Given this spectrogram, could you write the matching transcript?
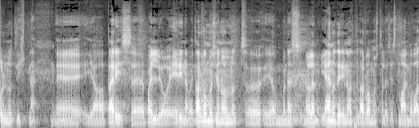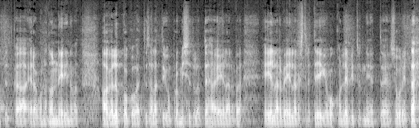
olnud lihtne ja päris palju erinevaid arvamusi on olnud ja mõnes me olemegi jäänud erinevatele arvamustele, sest maailmavaatelt ka erakonnad on erinevad. aga lõppkokkuvõttes alati kompromisse tuleb teha ja eelarve, eelarve, eelarvestrateegia kokku on lepitud, nii et suur aitäh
